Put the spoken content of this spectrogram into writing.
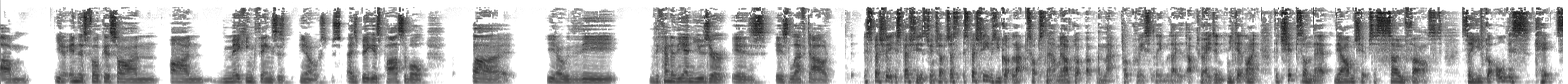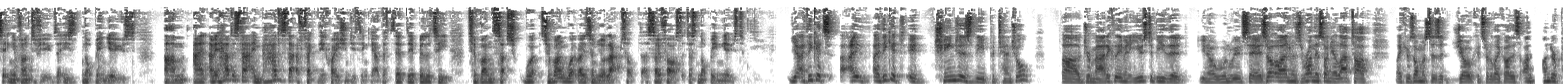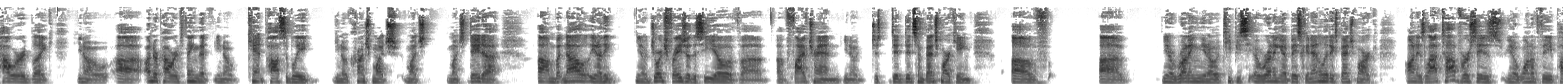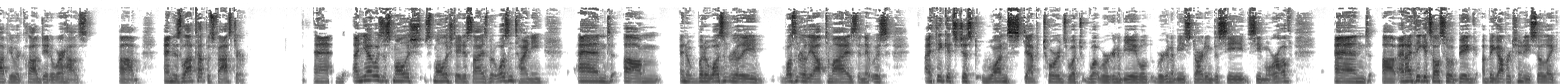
um, you know in this focus on on making things as you know as big as possible uh, you know the the kind of the end user is is left out especially especially this just especially as you've got laptops now. I mean, I've got a, a MacBook recently like, upgraded, and you get like the chips on there. The ARM chips are so fast, so you've got all this kit sitting in front of you that is not being used. Um, and I mean, how does that how does that affect the equation? Do you think? Yeah, the, the, the ability to run such work to run workloads on your laptop that are so fast that just not being used. Yeah, I think it's I I think it it changes the potential uh, dramatically. I mean, it used to be that you know when we would say, "So oh, just run this on your laptop," like it was almost as a joke and sort of like, "Oh, this un- underpowered like you know uh, underpowered thing that you know can't possibly you know crunch much much much data." Um, but now you know I think you know George Fraser, the CEO of uh, of Fivetran, you know just did did some benchmarking of uh, you know running you know TPC uh, running a basically an analytics benchmark on his laptop versus you know one of the popular cloud data warehouse, um, and his laptop was faster. And and yeah, it was a smallish smallish data size, but it wasn't tiny, and um and but it wasn't really wasn't really optimized, and it was. I think it's just one step towards what what we're going to be able we're going to be starting to see see more of, and uh, and I think it's also a big a big opportunity. So like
